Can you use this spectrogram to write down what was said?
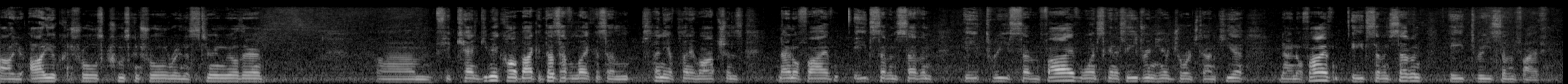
uh, your audio controls, cruise control right in the steering wheel there. Um, if you can, give me a call back. It does have, like I said, plenty of plenty of options. 905-877-8375. Once again, it's Adrian here, Georgetown Kia. 905-877-8375.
